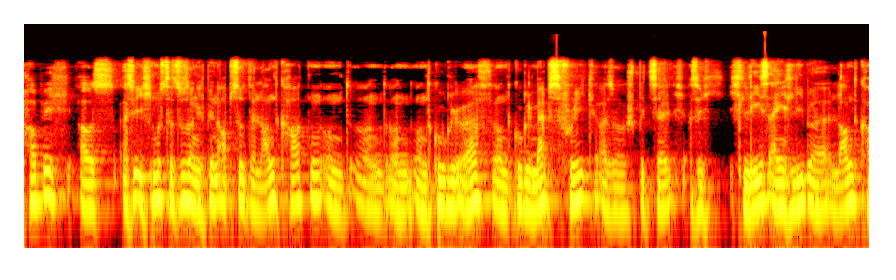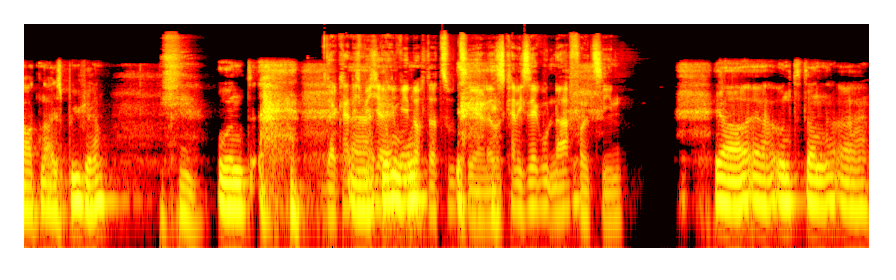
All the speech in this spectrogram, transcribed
habe ich aus, also ich muss dazu sagen, ich bin absoluter Landkarten und, und, und, und Google Earth und Google Maps Freak, also speziell, also ich, ich lese eigentlich lieber Landkarten als Bücher. Hm. Und da kann ich mich äh, ja irgendwie noch dazu zählen. Also das kann ich sehr gut nachvollziehen. Ja, äh, und dann, äh,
